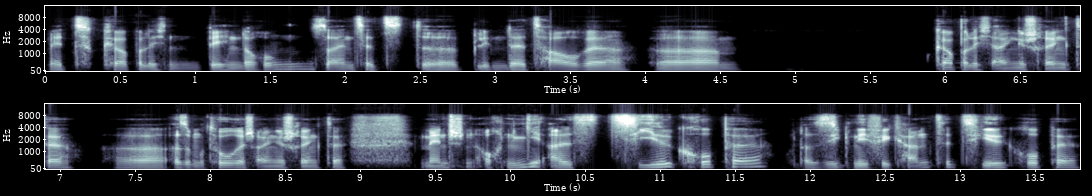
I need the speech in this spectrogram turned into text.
mit körperlichen Behinderungen, seien es jetzt äh, blinde, taube, äh, körperlich eingeschränkte also motorisch eingeschränkte Menschen auch nie als Zielgruppe oder signifikante Zielgruppe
